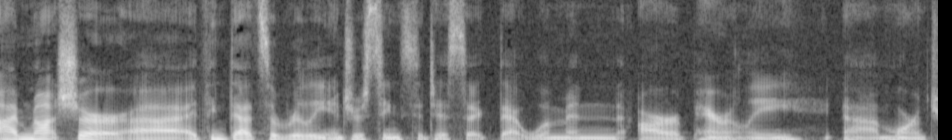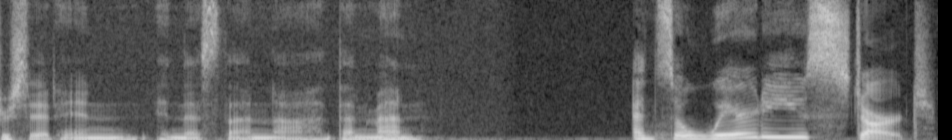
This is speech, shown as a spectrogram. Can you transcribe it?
I'm not sure. Uh, I think that's a really interesting statistic that women are apparently uh, more interested in in this than uh, than men. And so, where do you start?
